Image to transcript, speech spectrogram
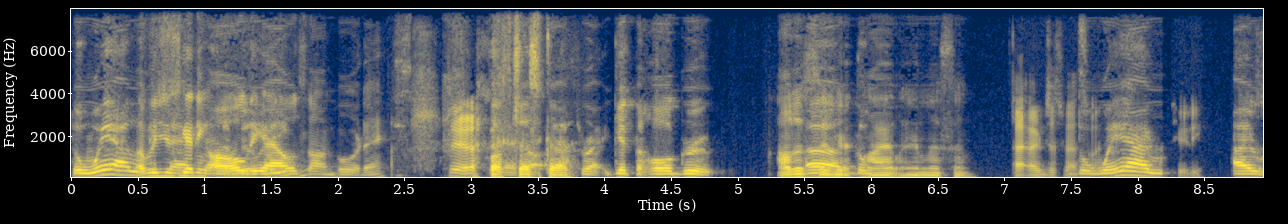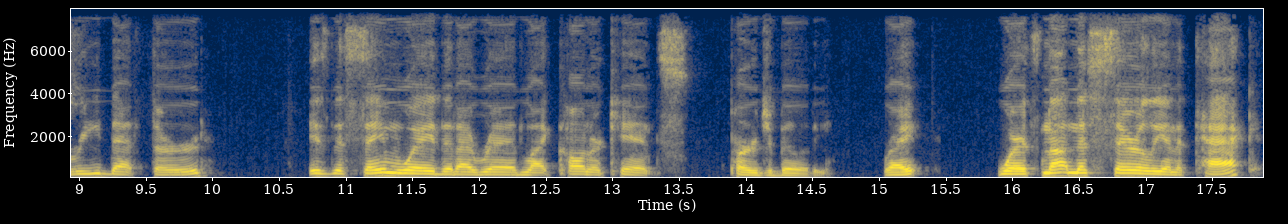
The way I Are look we at just getting that all the ability- owls on board, eh? yeah. Buff Yeah, Jessica. That's right. Get the whole group. I'll just sit Uh, here the- quietly and listen. I, I'm just messing The with way I Tootie. I read that third is the same way that I read like Connor Kent's purge ability, right? Where it's not necessarily an attack,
